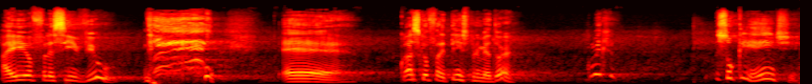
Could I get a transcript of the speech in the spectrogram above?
Aí eu falei assim, viu? é, quase que eu falei, tem espremedor? Como é que. Eu sou cliente,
